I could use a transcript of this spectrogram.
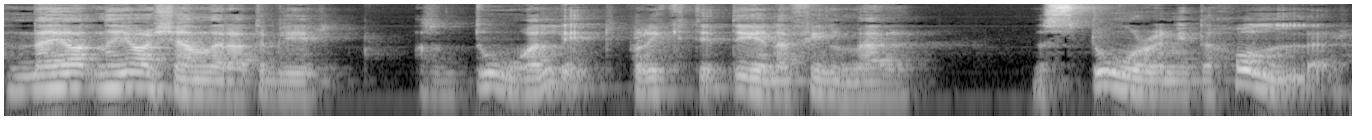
När jag, när jag känner att det blir alltså, dåligt på riktigt, det är när filmer, när storyn inte håller.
